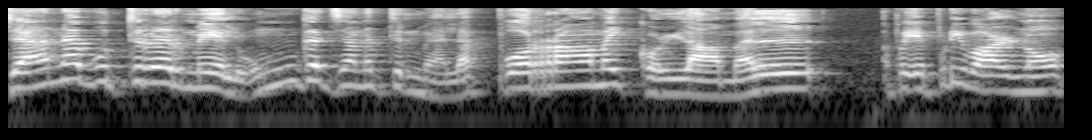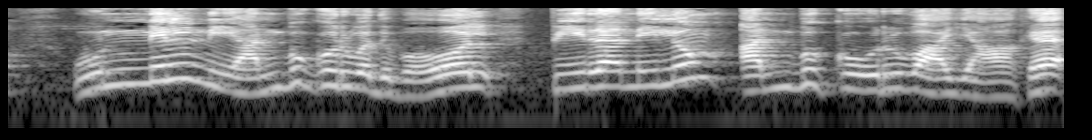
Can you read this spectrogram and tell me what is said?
ஜனபுத்திரர் மேல் உங்க ஜனத்தின் மேல பொறாமை கொள்ளாமல் அப்ப எப்படி வாழணும்? உன்னில் நீ அன்பு கூறுவது போல் பிறனிலும் அன்பு கூறுவாயாக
